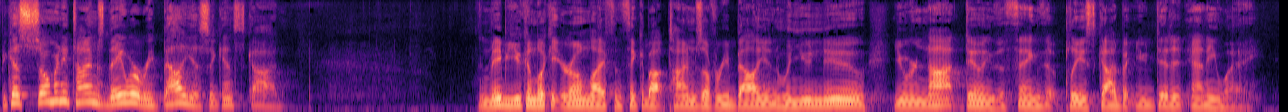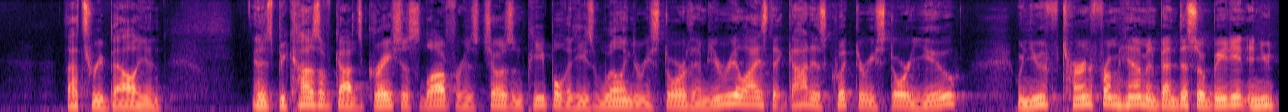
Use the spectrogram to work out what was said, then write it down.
because so many times they were rebellious against God. And maybe you can look at your own life and think about times of rebellion when you knew you were not doing the thing that pleased God, but you did it anyway. That's rebellion. And it's because of God's gracious love for His chosen people that He's willing to restore them. You realize that God is quick to restore you when you've turned from Him and been disobedient and you,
